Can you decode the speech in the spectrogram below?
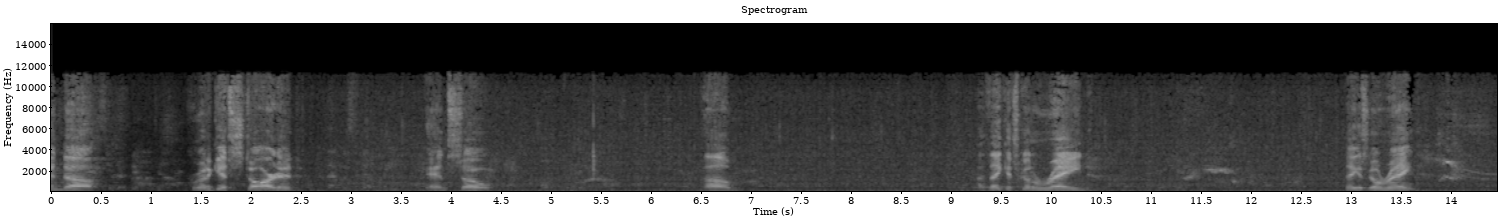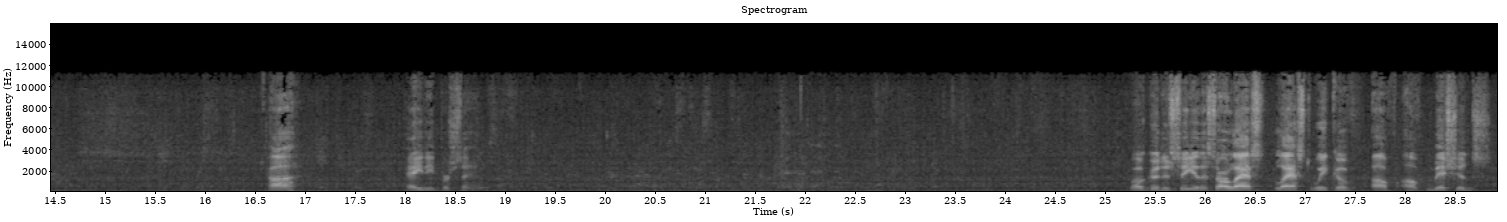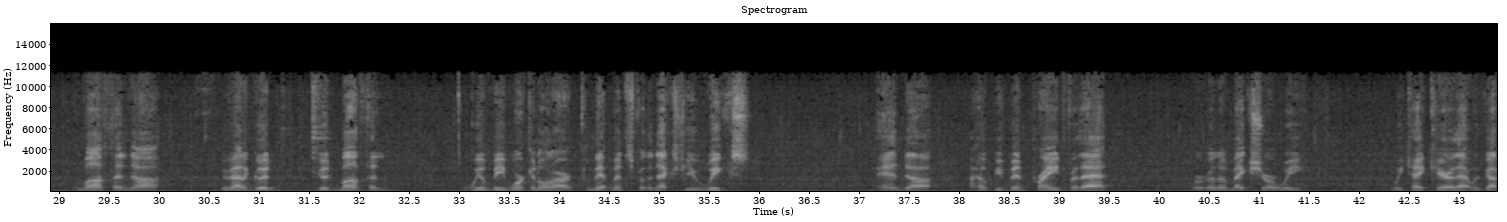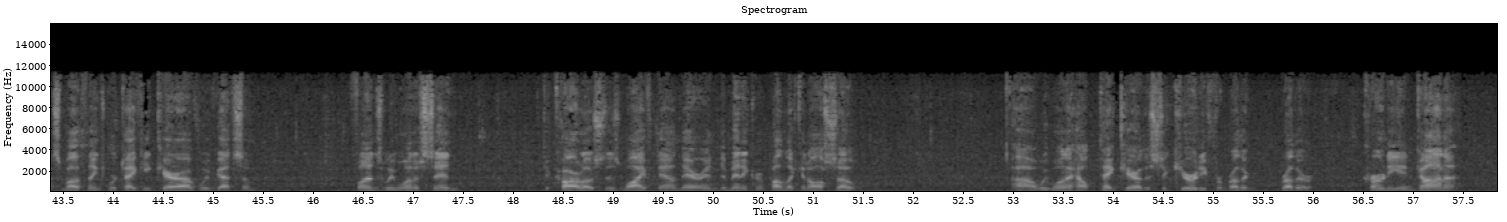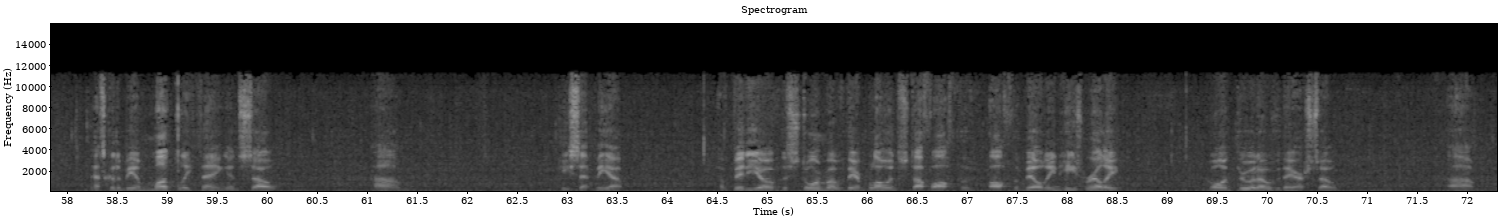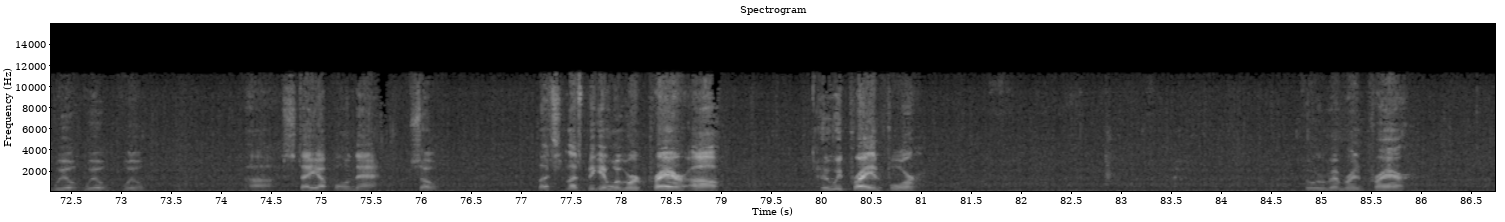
and uh, we're going to get started. And so um, i think it's going to rain. Think it's going to rain? Huh? 80% well good to see you. This is our last last week of, of, of missions month and uh, we've had a good good month and we'll be working on our commitments for the next few weeks. And uh, I hope you've been praying for that. We're going to make sure we we take care of that. We've got some other things we're taking care of. We've got some funds we want to send to Carlos and his wife down there in Dominican Republic. And also uh, we want to help take care of the security for brother brother Kearney in Ghana that's going to be a monthly thing, and so um, he sent me a a video of the storm over there blowing stuff off the off the building. He's really going through it over there, so uh, we'll we'll we'll uh, stay up on that. So let's let's begin with word prayer. Uh, who we praying for? Who remember in prayer?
